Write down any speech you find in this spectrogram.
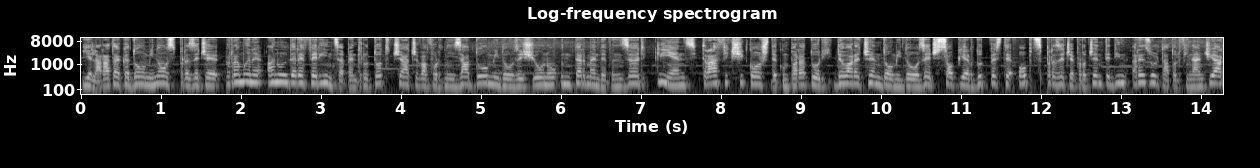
El arată că 2019 rămâne rămâne anul de referință pentru tot ceea ce va furniza 2021 în termen de vânzări, clienți, trafic și coș de cumpărături, deoarece în 2020 s-au pierdut peste 18% din rezultatul financiar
